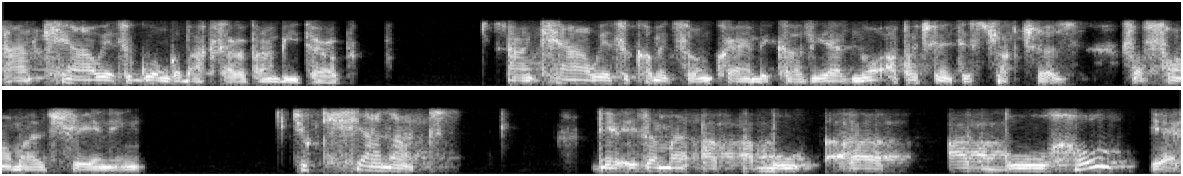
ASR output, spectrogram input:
And can't wait to go and go back to and beat her up. And can't wait to commit some crime because he has no opportunity structures for formal training. You cannot. There is a man, Abu, uh, Abu yes,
